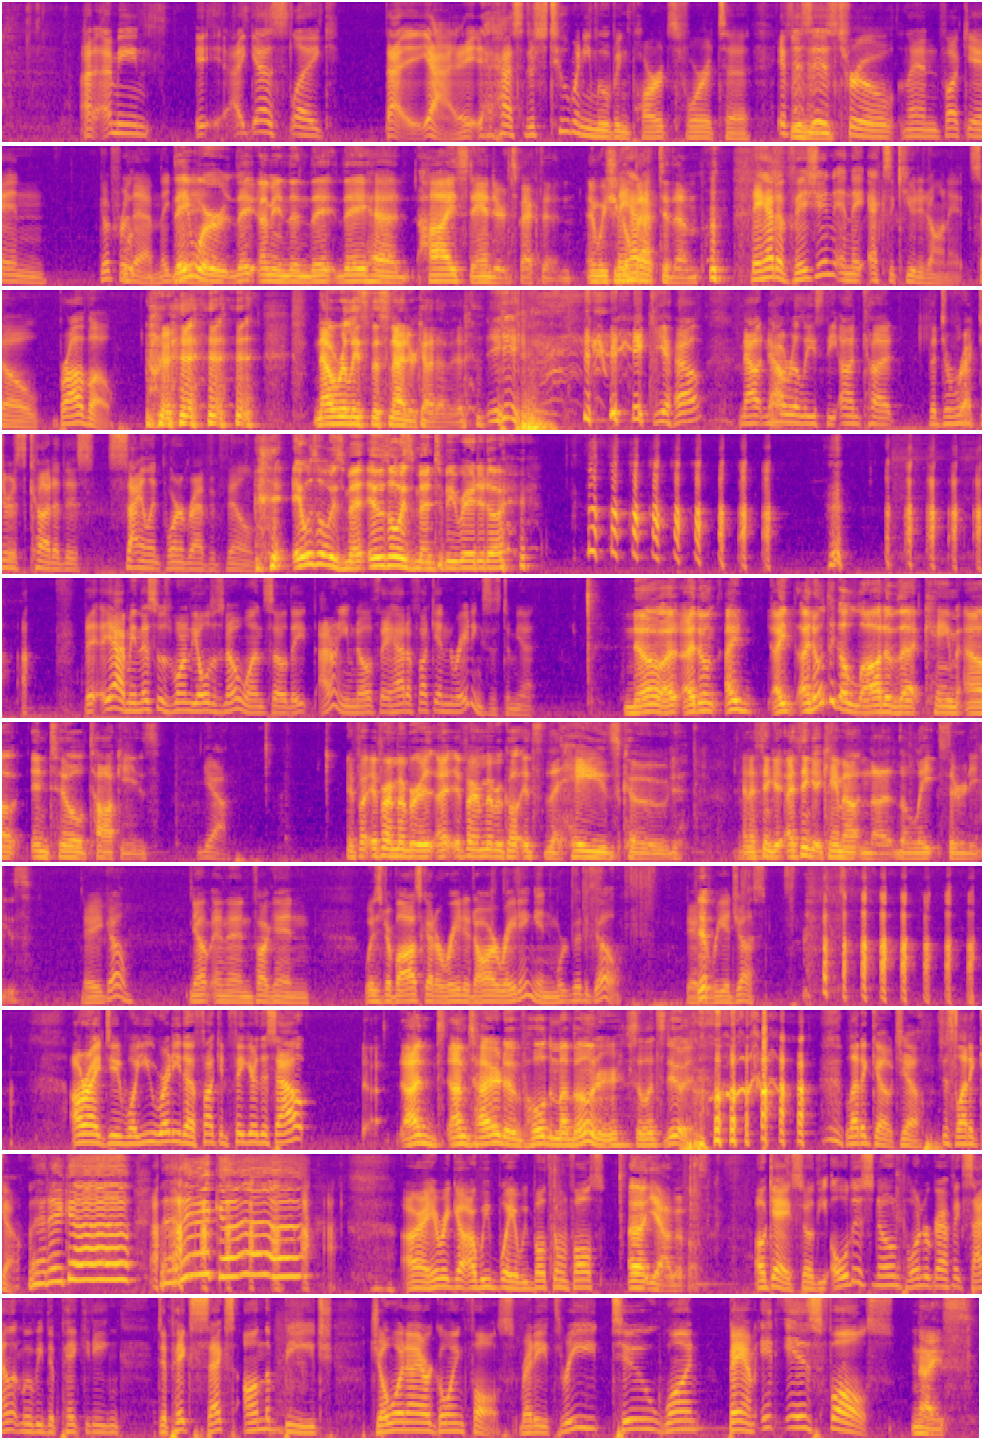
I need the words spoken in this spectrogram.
I, I mean, it, I guess like that. Yeah, it has. There's too many moving parts for it to. If this Mm-hmm. is true, then fucking good for them. They They it. were they. I mean, then they they had high standards back then, and we should They go back a- to them. They had a vision and they executed on it. So bravo. now release the Snyder cut of it. yeah. Now now release the uncut, the director's cut of this silent pornographic film. It was always meant. It was always meant to be rated R. They- yeah, I mean this was one of the oldest known ones, so they I don't even know if they had a fucking rating system yet. No, I, I don't. I, I I don't think a lot of that came out until talkies. Yeah. If I, if I remember if I remember call it's the Hayes Code, and I think it, I think it came out in the, the late 30s. There you go. Yep, and then fucking Wizard of Oz got a rated R rating, and we're good to go. They had Yep. to readjust. All right, dude. Well, you ready to fucking figure this out? I'm I'm tired of holding my boner, so let's do it. Let it go, Joe. Just let it go. let it go, let it go. All right, here we go. Are we wait? Are we both going false? Uh, yeah, I'll go false. Okay, so the oldest known pornographic silent movie depicting depicts sex on the beach. Joe and I are going false. Ready? Three, two, one. Bam! It is false. Nice.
